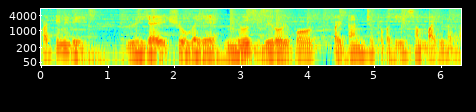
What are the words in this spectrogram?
प्रतिनिधी Vijay Shivgaje news bureau report. Paithan Chhatrapati Sambhajinagar.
